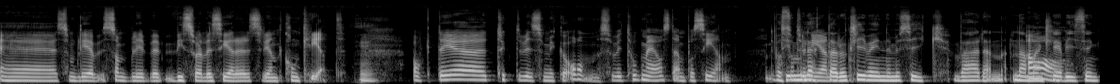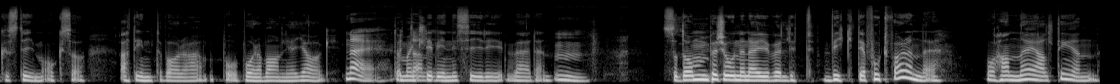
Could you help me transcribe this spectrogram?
eh, som, blev, som blev visualiserades rent konkret. Och det tyckte vi så mycket om så vi tog med oss den på scen. Det var som turnén. lättare att kliva in i musikvärlden när man Ja. klev i sin kostym också. Att inte vara våra vanliga jag. Nej. Där man utan- klev in i Siri-världen. Mm. Så de personerna är ju väldigt viktiga fortfarande. Och Hanna är alltid en,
